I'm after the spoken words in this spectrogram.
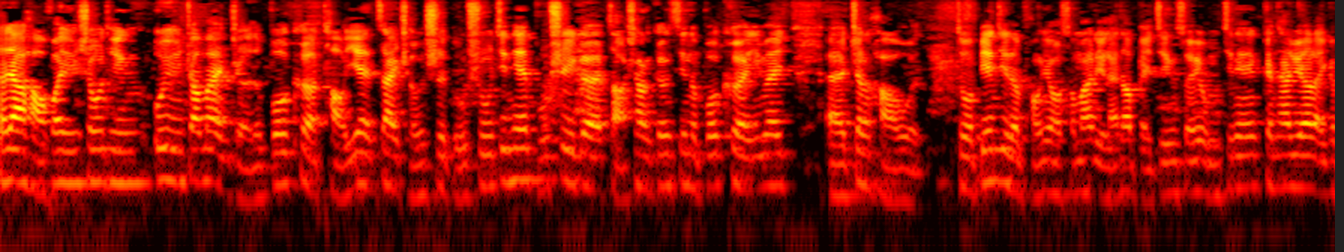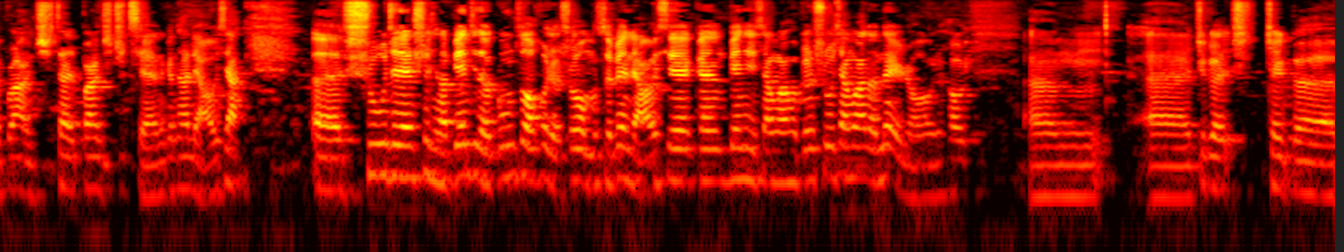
大家好，欢迎收听乌云照漫者的播客《讨厌在城市读书》。今天不是一个早上更新的播客，因为呃，正好我做编辑的朋友从马里来到北京，所以我们今天跟他约了一个 brunch，在 brunch 之前跟他聊一下呃书这件事情和编辑的工作，或者说我们随便聊一些跟编辑相关或跟书相关的内容，然后嗯。呃，这个这个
